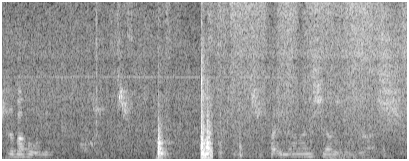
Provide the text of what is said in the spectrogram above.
Trabaho ulit. So, kailangan siyang i-brush.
